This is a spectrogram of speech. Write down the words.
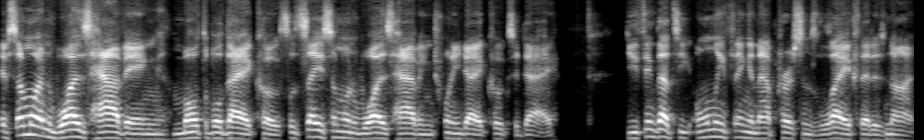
if someone was having multiple Diet Cokes, let's say someone was having 20 Diet Cokes a day, do you think that's the only thing in that person's life that is not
